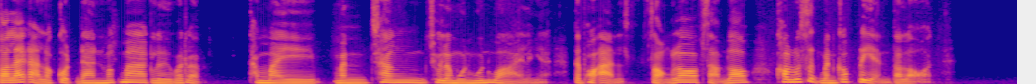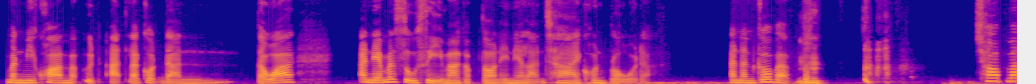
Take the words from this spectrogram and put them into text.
ตอนแรกอ่านแล้วกดดันมาก ๆ เลยว่าแบบทำไมมันช่างชุลมุนวุ่นวายอะไรเงี้ย แต่พออ่านสองรอบสามรอบความรู้สึกมันก็เปลี่ยนตลอด มันมีความแบบอึดอัดและกดดัน แต่ว่าอันเนี้ยมันสูสีมากกับตอนไอเนี่ยหลานชายคนโปรดอะ อันนั้นก็แบบ ชอบม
